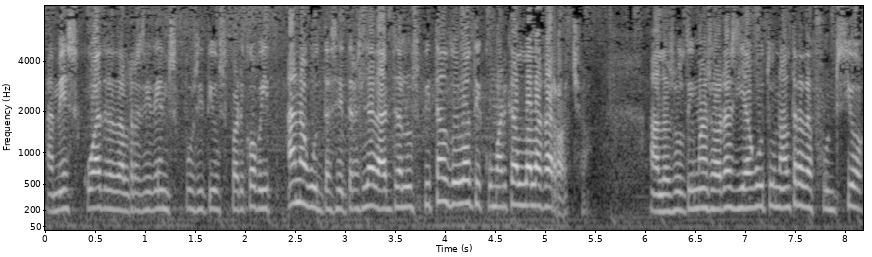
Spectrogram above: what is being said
A més, 4 dels residents positius per Covid han hagut de ser traslladats a l'Hospital d'Olot i Comarcal de la Garrotxa. A les últimes hores hi ha hagut una altra defunció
